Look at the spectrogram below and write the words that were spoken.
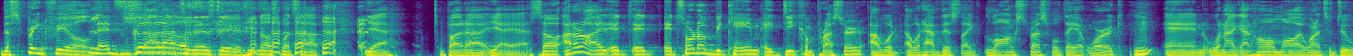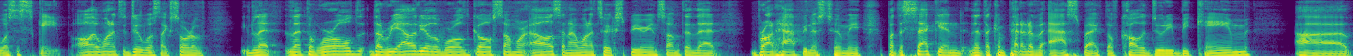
the Springfield. Let's go. Shout out to this dude. He knows what's up. Yeah but uh, yeah, yeah. So I don't know. It, it it sort of became a decompressor. I would I would have this like long stressful day at work, mm-hmm. and when I got home, all I wanted to do was escape. All I wanted to do was like sort of let let the world, the reality of the world, go somewhere else, and I wanted to experience something that brought happiness to me. But the second that the competitive aspect of Call of Duty became uh,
